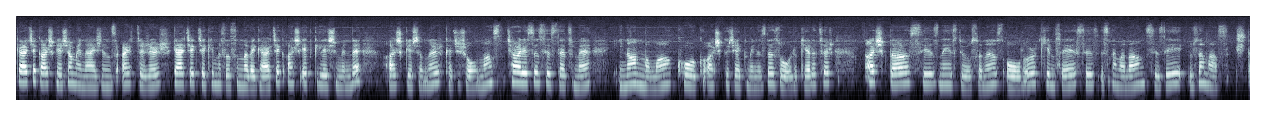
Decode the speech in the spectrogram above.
Gerçek aşk yaşam enerjinizi artırır. Gerçek çekim yasasında ve gerçek aşk etkileşiminde aşk yaşanır, kaçış olmaz. Çaresiz hissetme, inanmama, korku aşkı çekmenizde zorluk yaratır. Aşkta siz ne istiyorsanız olur. Kimse siz istemeden sizi üzemez. İşte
